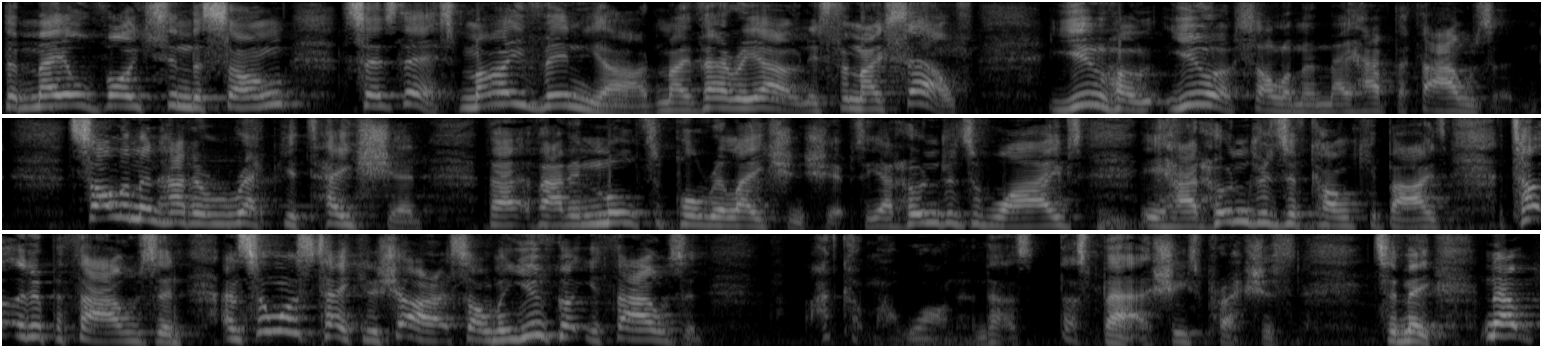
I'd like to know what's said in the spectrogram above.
the male voice in the song, says this My vineyard, my very own, is for myself. You, you, Solomon, may have the thousand. Solomon had a reputation for, for, having multiple relationships. He had hundreds of wives, he had hundreds of concubines, totaled up a thousand, and someone's taking a shot at Solomon, you've got your thousand. I've got my one, and that's, that's better. She's precious to me. Now,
